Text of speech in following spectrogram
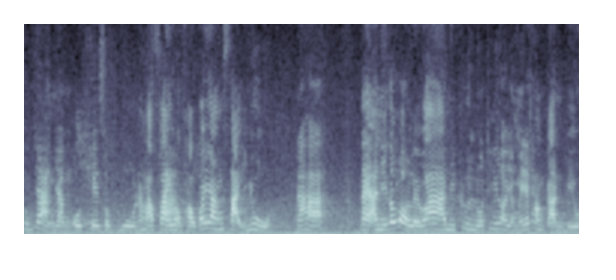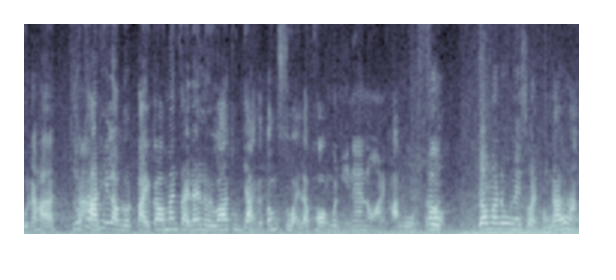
ทุกอย่างยังโอเคสมบูรณ์นะคะ ไฟของเขาก็ยังใสอยู่นะคะ แต่อันนี้ต้องบอกเลยว่าอันนี้คือรถที่เรายังไม่ได้ทำการบิวนะคะ ลูกค้าที่รับรถไปก็มั่นใจได้เลยว่าทุกอย่างจะต้องสวยและพร้อมกว่านี้แน่นอนค่ะโอ้โหเราสุด เรามาดูในส่วนของด้านหลัง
